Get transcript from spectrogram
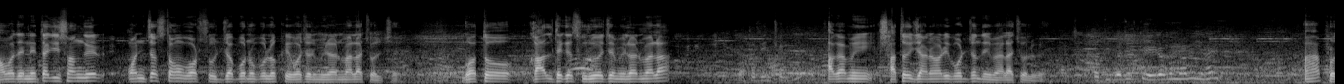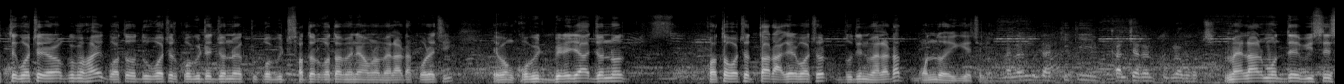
আমাদের নেতাজি সংঘের পঞ্চাশতম বর্ষ উদযাপন উপলক্ষে এবছর মিলন মেলা চলছে। গত কাল থেকে শুরু হয়েছে মিলন মেলা। আগামী সাতই জানুয়ারি পর্যন্ত এই মেলা চলবে। হ্যাঁ? প্রত্যেক বছর এরকম হয়। গত দু বছর কোভিডের জন্য একটু কোভিড সতর্কতা মেনে আমরা মেলাটা করেছি এবং কোভিড বেড়ে যাওয়ার জন্য গত বছর তার আগের বছর দুদিন মেলাটা বন্ধ হয়ে গিয়েছিল। মেলার মধ্যে আর কি কি কালচারাল প্রোগ্রাম হচ্ছে? মেলার মধ্যে বিশেষ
